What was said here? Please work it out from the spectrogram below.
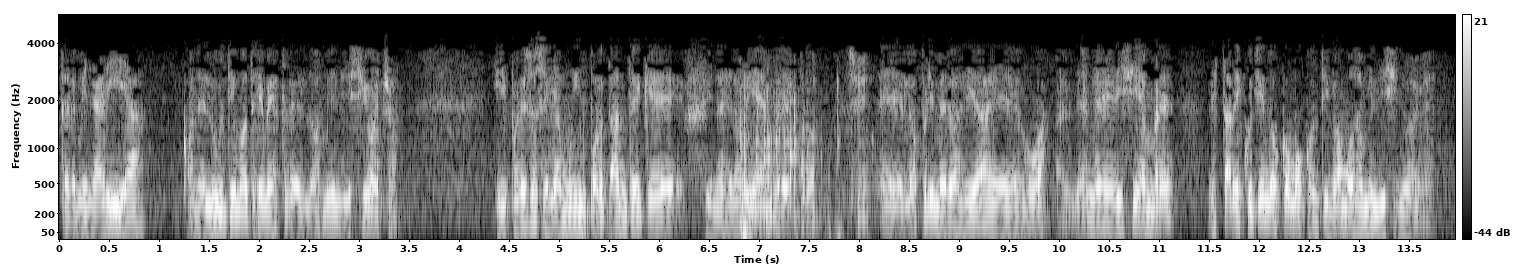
terminaría con el último trimestre del 2018. Y por eso sería muy importante que fines de noviembre, perdón, eh, los primeros días de, del mes de diciembre, estar discutiendo cómo continuamos 2019.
